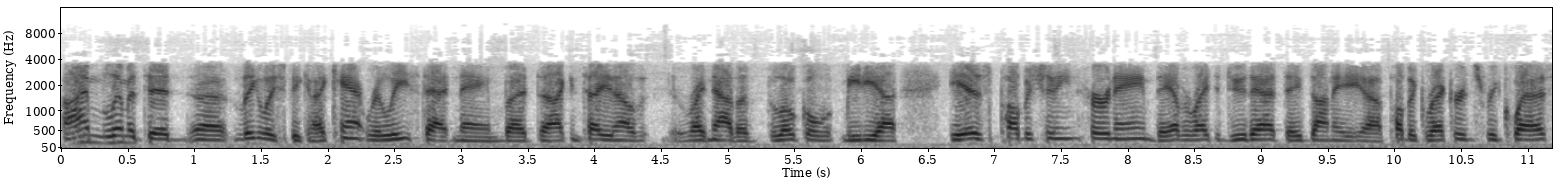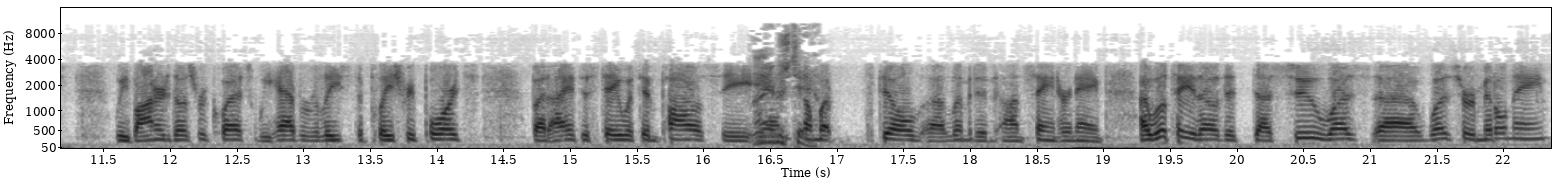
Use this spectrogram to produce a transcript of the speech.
I'm limited, uh, legally speaking. I can't release that name, but uh, I can tell you now, right now, the, the local media is publishing her name. They have a right to do that. They've done a uh, public records request. We've honored those requests. We have released the police reports, but I have to stay within policy I and understand. somewhat still uh, limited on saying her name. I will tell you though that uh, Sue was uh, was her middle name.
